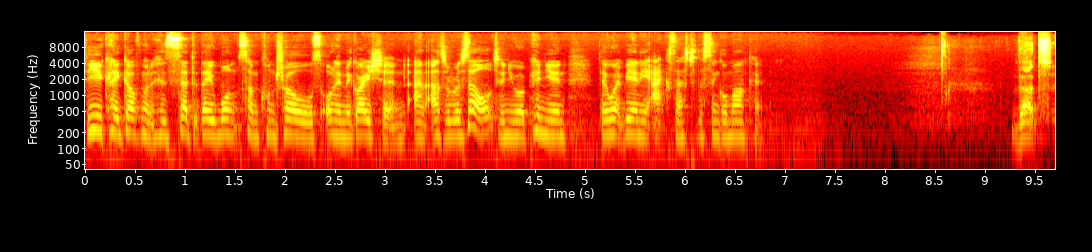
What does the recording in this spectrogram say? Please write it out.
the UK government has said that they want some controls on immigration, and as a result, in your opinion, there won't be any access to the single market? That's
